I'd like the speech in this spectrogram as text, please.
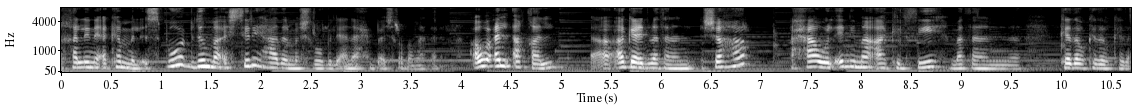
خليني أكمل أسبوع بدون ما أشتري هذا المشروب اللي أنا أحب أشربه مثلا. أو على الأقل أقعد مثلا شهر أحاول إني ما آكل فيه مثلا كذا وكذا وكذا.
